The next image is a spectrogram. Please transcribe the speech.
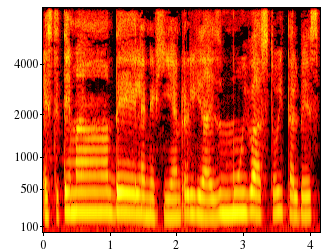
este tema de la energía en realidad es muy vasto y tal vez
